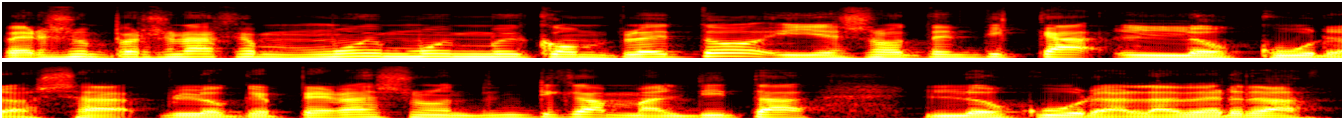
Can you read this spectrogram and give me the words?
pero es un personaje muy, muy, muy completo y es una auténtica locura. O sea, lo que pega es una auténtica maldita locura, la verdad.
